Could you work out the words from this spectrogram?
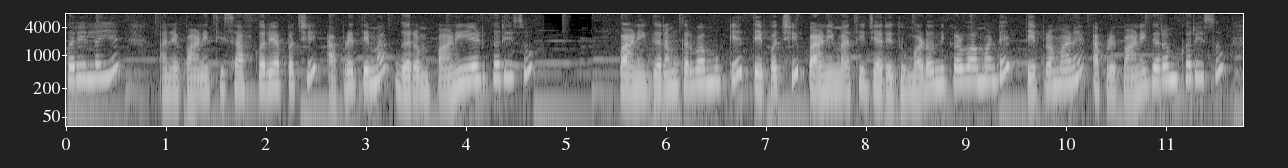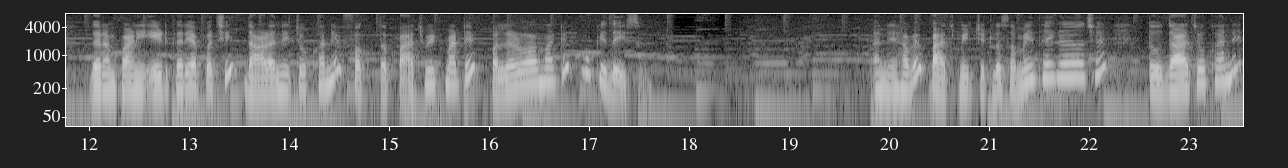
કરી લઈએ અને પાણીથી સાફ કર્યા પછી આપણે તેમાં ગરમ પાણી એડ કરીશું. પાણી ગરમ કરવા મૂકીએ તે પછી પાણીમાંથી જ્યારે ધુમાડો નીકળવા માંડે તે પ્રમાણે આપણે પાણી ગરમ કરીશું ગરમ પાણી એડ કર્યા પછી દાળ અને ચોખાને ફક્ત પાંચ મિનિટ માટે પલળવા માટે મૂકી દઈશું. અને હવે પાંચ મિનિટ જેટલો સમય થઈ ગયો છે, તો દાળ ચોખાને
